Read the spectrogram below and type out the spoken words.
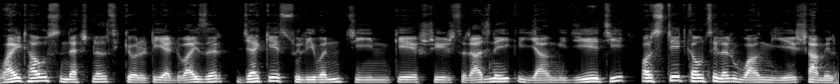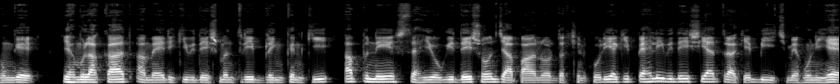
White House National Security Adviser Jake Sullivan, चीन के शीर्ष राजनयिक यांग जिएची और स्टेट काउंसिलर वांग ये शामिल होंगे। यह मुलाकात अमेरिकी विदेश मंत्री ब्लिंकन की अपने सहयोगी देशों, जापान और दक्षिण कोरिया की पहली विदेश यात्रा के बीच में होनी है।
